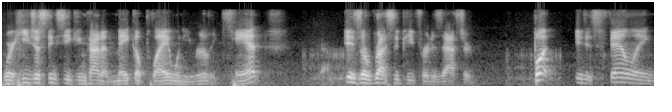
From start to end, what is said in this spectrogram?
where he just thinks he can kind of make a play when he really can't. Is a recipe for disaster. But it is failing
